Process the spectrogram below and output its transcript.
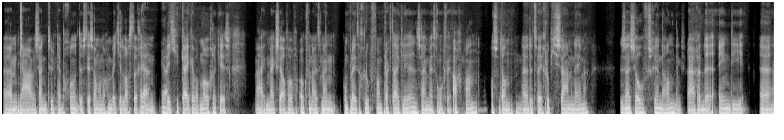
Um, ja, we zijn natuurlijk net begonnen, dus het is allemaal nog een beetje lastig ja, en een ja. beetje kijken wat mogelijk is. Maar ik merk zelf ook vanuit mijn complete groep van praktijkleren, we zijn met ongeveer acht man, als we dan uh, de twee groepjes samen nemen. Er zijn zoveel verschillende handelingsvragen. De een die, uh,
